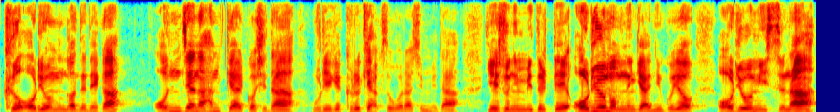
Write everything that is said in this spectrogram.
그 어려움 가운데 내가 언제나 함께 할 것이다. 우리에게 그렇게 약속을 하십니다. 예수님 믿을 때 어려움 없는 게 아니고요. 어려움이 있으나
